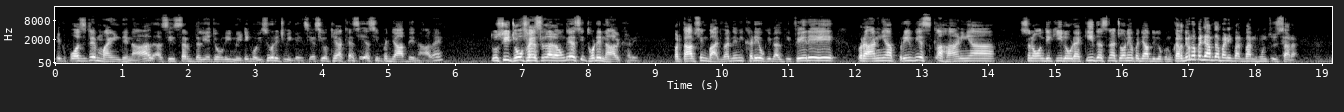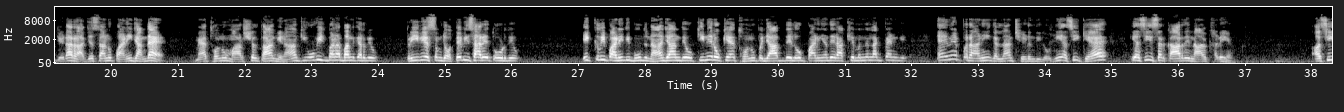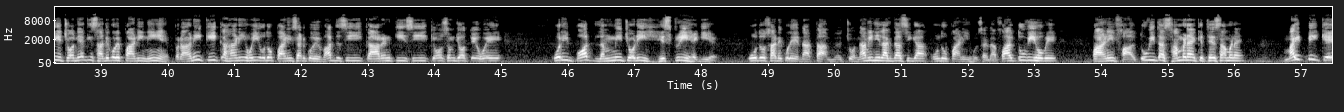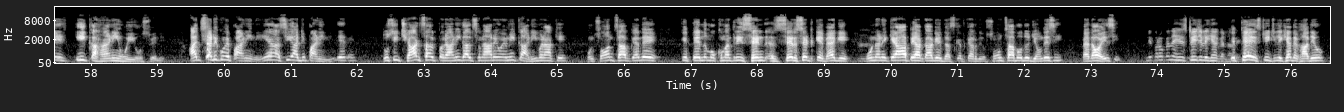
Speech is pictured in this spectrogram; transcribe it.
ਇੱਕ ਪੋਜ਼ਿਟਿਵ ਮਾਈਂਡ ਦੇ ਨਾਲ ਅਸੀਂ ਸਰਬ ਦਲੀय ਜੋ ਮੀਟਿੰਗ ਹੋਈ ਸੀ, ਉਹਦੇ ਚ ਵੀ ਗਏ ਸੀ। ਅਸੀਂ ਉੱਥੇ ਆਖਿਆ ਸੀ, ਅਸੀਂ ਪੰਜਾਬ ਦੇ ਨਾਲ ਹੈ। ਤੁਸੀਂ ਜੋ ਫੈਸਲਾ ਲਓਗੇ, ਅਸੀਂ ਤੁਹਾਡੇ ਨਾਲ ਖੜੇ ਪ੍ਰਤਾਪ ਸਿੰਘ ਬਾਜਵਾ ਨੇ ਵੀ ਖੜੇ ਹੋ ਕੇ ਗੱਲ ਕੀਤੀ। ਫਿਰ ਇਹ ਪੁਰਾਣੀਆਂ ਪ੍ਰੀਵੀਅਸ ਕਹਾਣੀਆਂ ਸੁਣਾਉਣ ਦੀ ਕੀ ਲੋੜ ਹੈ? ਕੀ ਦੱਸਣਾ ਚਾਹੁੰਦੇ ਹੋ ਪੰਜਾਬ ਦੇ ਲੋਕਾਂ ਨੂੰ? ਕਰਦੇ ਹੋ ਨਾ ਪੰਜਾਬ ਦਾ ਪਾਣੀ ਬੰਦ ਬੰਦ ਹੁਣ ਤੁਸੀਂ ਸਾਰਾ। ਜਿਹੜਾ ਰਾਜਸਥਾਨ ਨੂੰ ਪਾਣੀ ਜਾਂਦਾ ਹੈ, ਮੈਂ ਤੁਹਾਨੂੰ ਮਾਰਸ਼ਲ ਤਾਂ ਗਿਣਾ ਕਿ ਉਹ ਵੀ ਬਣਾ ਬੰਦ ਕਰ ਦਿਓ। ਪ੍ਰੀਵੀਅਸ ਸਮਝੌਤੇ ਵੀ ਸਾਰੇ ਤੋੜ ਦਿਓ। ਇੱਕ ਵੀ ਪਾਣੀ ਦੀ ਬੂੰਦ ਨਾ ਜਾਣ ਦਿਓ, ਕਿਹਨੇ ਰੋਕਿਆ? ਤੁਹਾਨੂੰ ਪੰਜਾਬ ਦੇ ਲੋਕ ਪਾਣੀਆਂ ਦੇ ਰਾਖੇ ਮੰਨਣ ਲੱਗ ਪੈਣਗੇ। ਐਵੇਂ ਪੁਰਾਣੀ ਗੱਲਾਂ ਛੇੜਨ ਦੀ ਲੋੜ ਨਹੀਂ। ਅਸੀਂ ਕਿਹਾ ਕਿ ਅਸੀਂ ਸਰਕਾਰ ਦੇ ਨਾਲ ਖੜੇ ਹਾਂ। ਅਸੀਂ ਇਹ ਚਾਹੁੰਦੇ ਹਾਂ ਕਿ ਸਾਡੇ ਕੋਲੇ ਪਾਣੀ ਨਹੀਂ ਹੈ। ਪੁਰਾਣੀ ਕੀ ਕਹਾਣੀ ਹੋਈ? ਉਦੋਂ ਪਾਣੀ ਸਾਡੇ ਕੋਲੇ ਵੱਧ ਸੀ। ਕਾਰਨ ਕੀ ਸੀ? ਕਿਉਂ ਸਮਝੌਤੇ ਹੋਏ? ਉਹਦੀ ਬਹੁਤ ਲੰਮੀ ਚੌੜੀ ਹਿਸਟਰੀ ਹੈਗੀ ਹੈ। ਉਦੋਂ ਸਾਡੇ ਕੋਲੇ ਇਨਾ ਝੋਨਾ ਵੀ ਨਹੀਂ ਲੱਗਦਾ ਸੀਗਾ। ਉਦੋਂ ਪਾਣੀ ਹੋ ਸਕਦਾ। ਫालतू ਵੀ ਹੋਵੇ। ਪਾਣੀ ਫालतू ਵੀ ਤਾਂ ਸਾਹਮਣਾ ਕਿੱਥੇ ਸਾਹਮਣਾ ਮਾਈਟ ਬੀ ਕਿ ਕੀ ਕਹਾਣੀ ਹੋਈ ਉਸ ਵੇਲੇ। ਅੱਜ ਸਾਡੇ ਕੋਲੇ ਪਾਣੀ ਨਹੀਂ ਹੈ ਅਸੀਂ ਅੱਜ ਪਾਣੀ ਨਹੀਂ ਦੇ ਰਹੇ। ਤੁਸੀਂ 66 ਸਾਲ ਪੁਰਾਣੀ ਗੱਲ ਸੁਣਾ ਰਹੇ ਹੋ ਐਵੇਂ ਕਹਾਣੀ ਬਣਾ ਕੇ। ਹੁਣ ਸੌਨ ਸਾਹਿਬ ਕਹਿੰਦੇ ਕਿ ਤਿੰਨ ਮੁੱਖ ਮੰਤਰੀ ਸਿਰ ਸਿੱਟ ਕੇ ਬਹਿ ਗਏ। ਉਹਨਾਂ ਨੇ ਕਿਹਾ ਪਿਆ ਕਾਗੇ ਦਸਖਤ ਕਰ ਦਿਓ। ਸੌਨ ਸਾਹਿਬ ਉਦੋਂ ਜਿਉਂਦੇ ਸੀ ਪੈਦਾ ਹੋਏ ਸੀ। ਨਹੀਂ ਪਰ ਉਹ ਕਹਿੰਦੇ ਹਿਸਟਰੀ 'ਚ ਲਿਖਿਆ ਗੱਲਾਂ ਕਿੱਥੇ ਹਿਸਟਰੀ 'ਚ ਲਿਖਿਆ ਦਿਖਾ ਦਿਓ।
